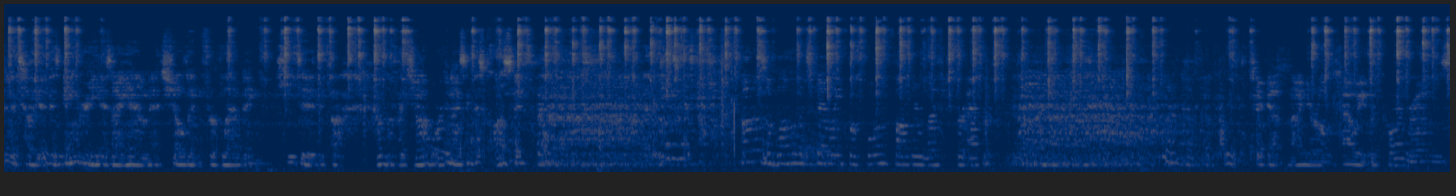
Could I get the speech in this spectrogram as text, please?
gotta tell you, as angry as I am at Sheldon for blabbing, he did a hell of a job organizing this closet. Photos of Wolowitz family before father left forever. Check out nine-year-old Howie with cornrows.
